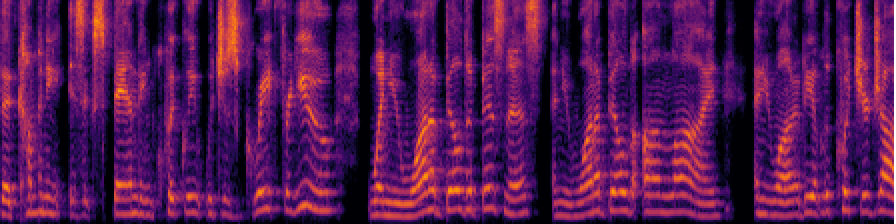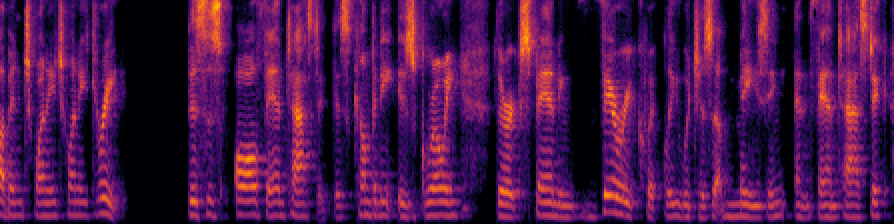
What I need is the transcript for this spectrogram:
the company is expanding quickly, which is great for you when you want to build a business and you want to build online and you want to be able to quit your job in 2023. This is all fantastic. This company is growing. They're expanding very quickly, which is amazing and fantastic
